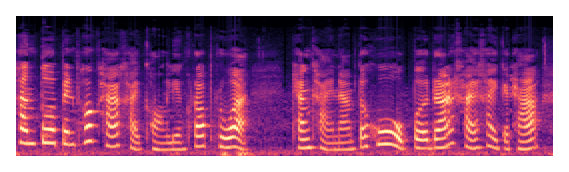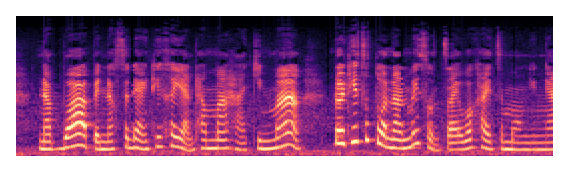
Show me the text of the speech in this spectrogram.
พันตัวเป็นพ่อค้าขายของเลี้ยงครอบครัว ทั้งขายน้ำเต้าหู้ เปิดร้านขายไข่กระทะ นับว่าเป็นนักแสดงที่ขยันทำมาหากินมาก โดยที่เจ้าตัวนั้นไม่สนใจว่าใครจะมองยังไง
